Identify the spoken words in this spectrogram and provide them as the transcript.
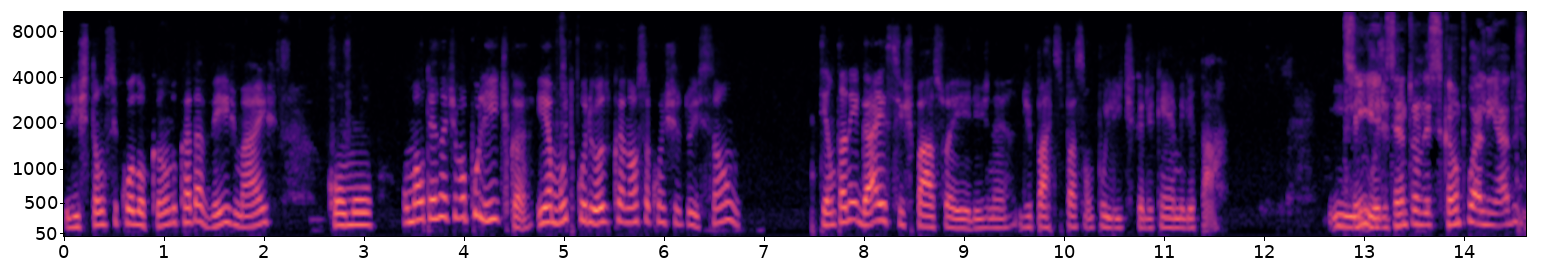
Eles estão se colocando cada vez mais como uma alternativa política. E é muito curioso porque a nossa Constituição tenta negar esse espaço a eles, né, de participação política de quem é militar. E Sim, os... eles entram nesse campo alinhados,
